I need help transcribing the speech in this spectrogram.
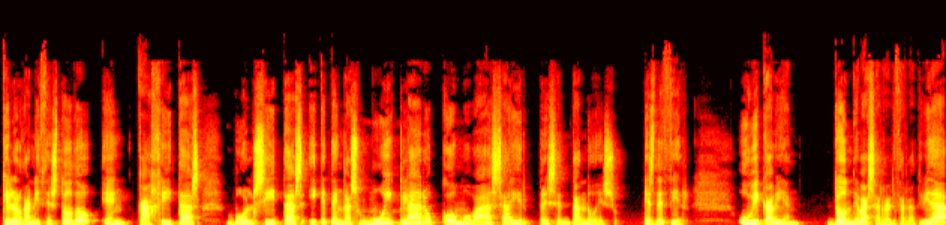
que lo organices todo en cajitas, bolsitas y que tengas muy claro cómo vas a ir presentando eso. Es decir, ubica bien dónde vas a realizar la actividad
